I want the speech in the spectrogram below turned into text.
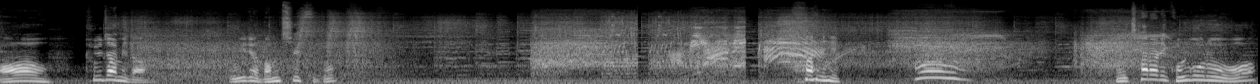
아우 풀잠이다 오히려 넘칠 수도 아니 아 여기 차라리 골고루 어?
